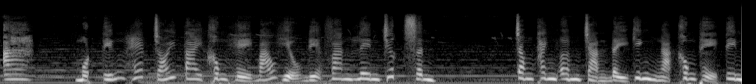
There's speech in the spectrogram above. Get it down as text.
a một tiếng hét chói tai không hề báo hiệu địa vang lên trước sân. Trong thanh âm tràn đầy kinh ngạc không thể tin.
